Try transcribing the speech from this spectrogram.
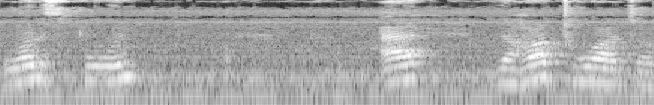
one spoon at the hot water.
